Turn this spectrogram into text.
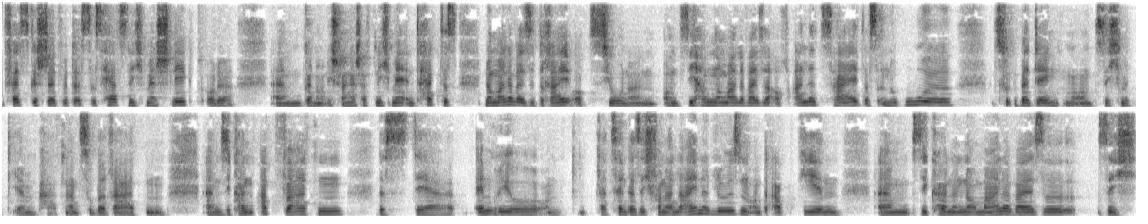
festgestellt wird, dass das Herz nicht mehr schlägt oder ähm, genau die Schwangerschaft nicht mehr intakt ist, normalerweise drei Optionen und sie haben normalerweise auch alle Zeit, das in Ruhe zu überdenken und sich mit ihrem Partnern zu beraten. Ähm, sie können abwarten, bis der Embryo und Plazenta sich von alleine lösen und abgehen. Ähm, sie können normalerweise sich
